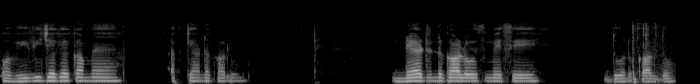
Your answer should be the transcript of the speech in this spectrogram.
अभी भी जगह कम है अब क्या निकालूं? नेट निकालो इसमें से, दो निकाल दो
